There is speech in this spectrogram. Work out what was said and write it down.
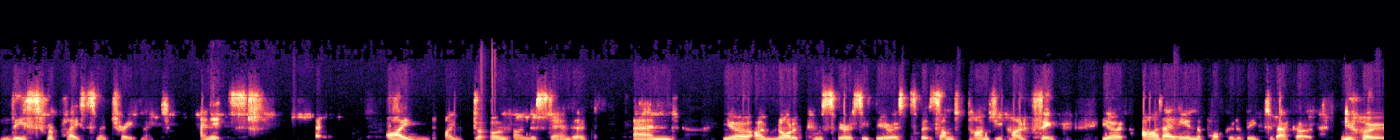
this replacement treatment. And it's, I, I don't understand it. And, you know, I'm not a conspiracy theorist, but sometimes you kind of think, you know, are they in the pocket of big tobacco? You know,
